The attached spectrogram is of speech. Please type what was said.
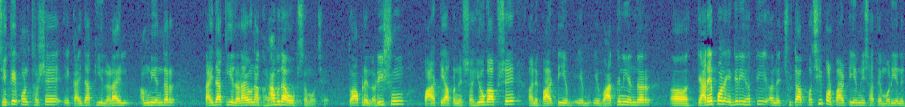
જે કંઈ પણ થશે એ કાયદાકીય લડાઈ, આમની અંદર કાયદાકીય લડાઈઓના ઘણા બધા ઓપ્શનો છે. તો આપણે લડીશું, પાર્ટી આપણને સહયોગ આપશે અને પાર્ટી એ- એ વાતની અંદર ત્યારે પણ એગ્રી હતી અને છૂટા પછી પણ પાર્ટી એમની સાથે મળી અને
